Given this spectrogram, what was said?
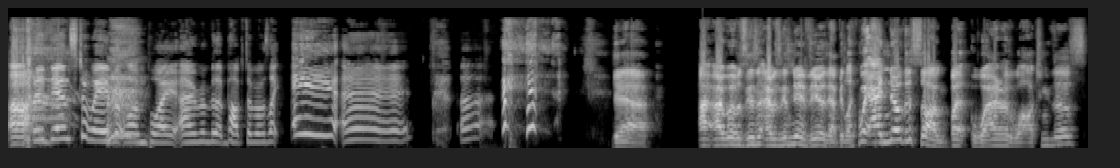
Uh, They danced to Wave at one point. I remember that popped up. I was like, eh eh. Uh, yeah. I, I was gonna, I was gonna do a video that, be like, wait, I know this song, but when I was watching this,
